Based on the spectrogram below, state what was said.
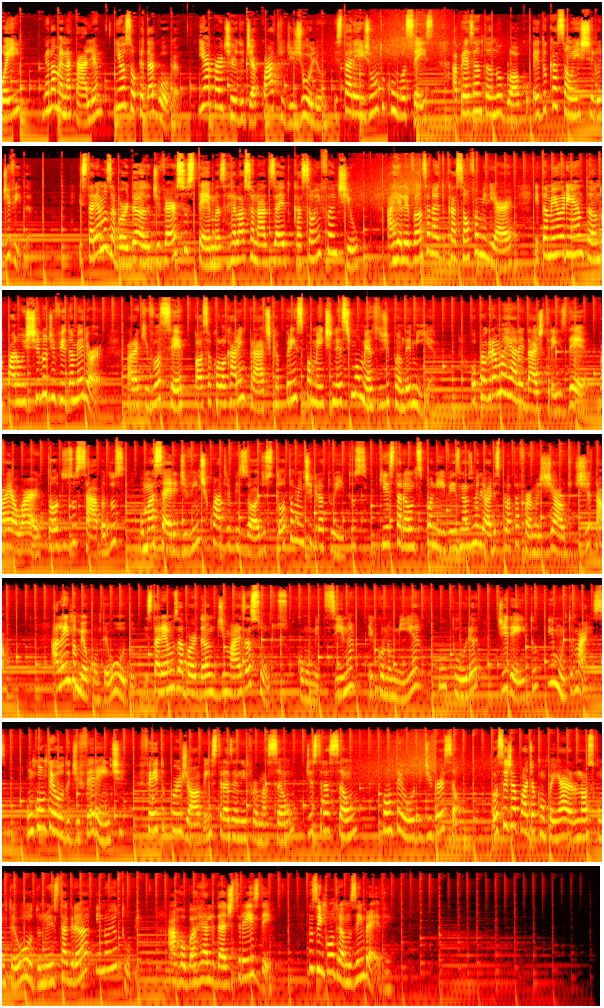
Oi, meu nome é Natália e eu sou pedagoga. E a partir do dia 4 de julho, estarei junto com vocês apresentando o bloco Educação e Estilo de Vida. Estaremos abordando diversos temas relacionados à educação infantil, a relevância na educação familiar e também orientando para um estilo de vida melhor, para que você possa colocar em prática, principalmente neste momento de pandemia. O programa Realidade 3D vai ao ar todos os sábados, uma série de 24 episódios totalmente gratuitos que estarão disponíveis nas melhores plataformas de áudio digital. Além do meu conteúdo, estaremos abordando demais assuntos, como medicina, economia, cultura, direito e muito mais. Um conteúdo diferente, feito por jovens trazendo informação, distração, conteúdo e diversão. Você já pode acompanhar o nosso conteúdo no Instagram e no YouTube, arroba Realidade 3D. Nos encontramos em breve.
